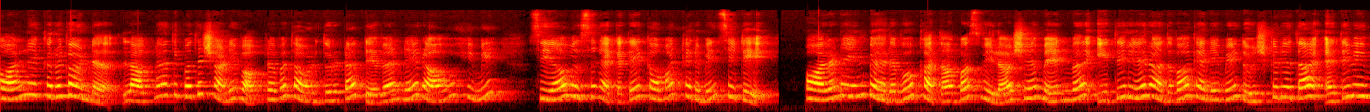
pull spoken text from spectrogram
පාලනය කරගන්න. ලග්නාධිපති ශනි වක්‍රව තවදුරටත් දෙවැන්නේ රාහු හිමි සියාවස නැකතේ ගමන් කරමින් සිටී. පාලනයෙන් බැහැර වූ කතාබස් විලාශය මෙන්ම ඉදිරිය රඳවා ගැනීමේ දුෂ්කරතා ඇතිවීම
